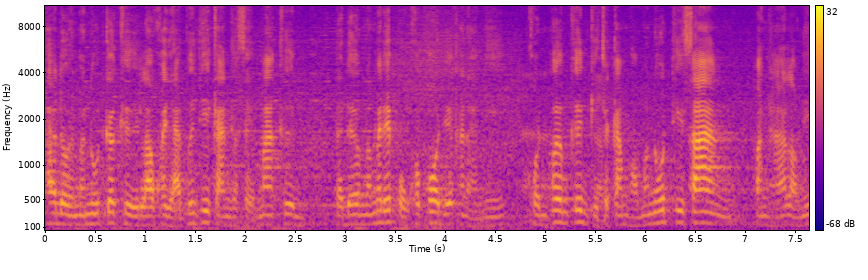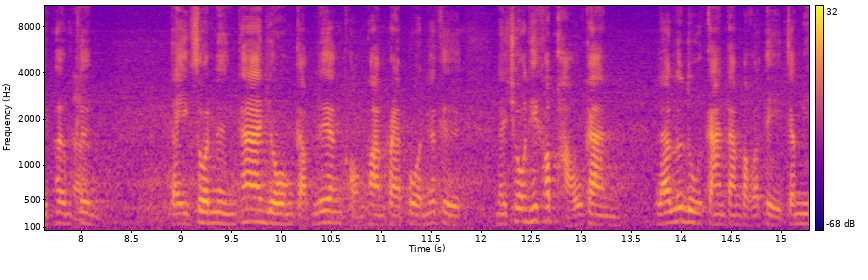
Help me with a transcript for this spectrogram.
ถ้าโดยมนุษย์ก็คือเราขยายพื้นที่การเกษตรมากขึ้น แต่เดิมเราไม่ได้ปลูกข้าวโพดเยอะขนาดนี้ คนเพิ่มขึ้นกิจกรรมของมนุษย์ที่สร้างปัญหาเหล่านี้เพิ่มขึ้น แต่อีกส่วนหนึ่งถ้าโยงกับเรื่องของความแปรปรวนก็คือ ในช่วงที่เขาเผากัน แล้วฤดูการตามปกติจะมี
